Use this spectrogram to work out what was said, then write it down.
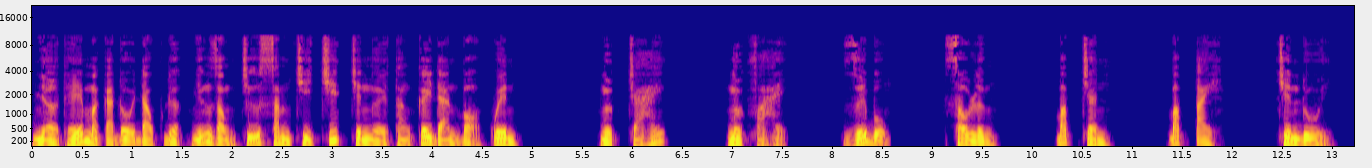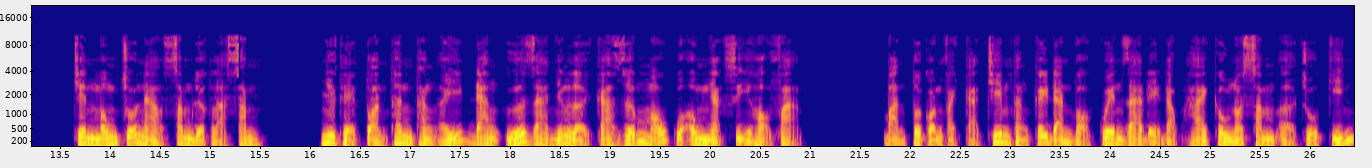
Nhờ thế mà cả đội đọc được những dòng chữ xăm chi chít trên người thằng cây đàn bỏ quên. Ngực trái, ngực phải, dưới bụng, sau lưng, bắp chân, bắp tay, trên đùi, trên mông chỗ nào xăm được là xăm, như thể toàn thân thằng ấy đang ứa ra những lời ca dớm máu của ông nhạc sĩ họ Phạm. Bạn tôi còn vạch cả chim thằng cây đàn bỏ quên ra để đọc hai câu nó xăm ở chỗ kín.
